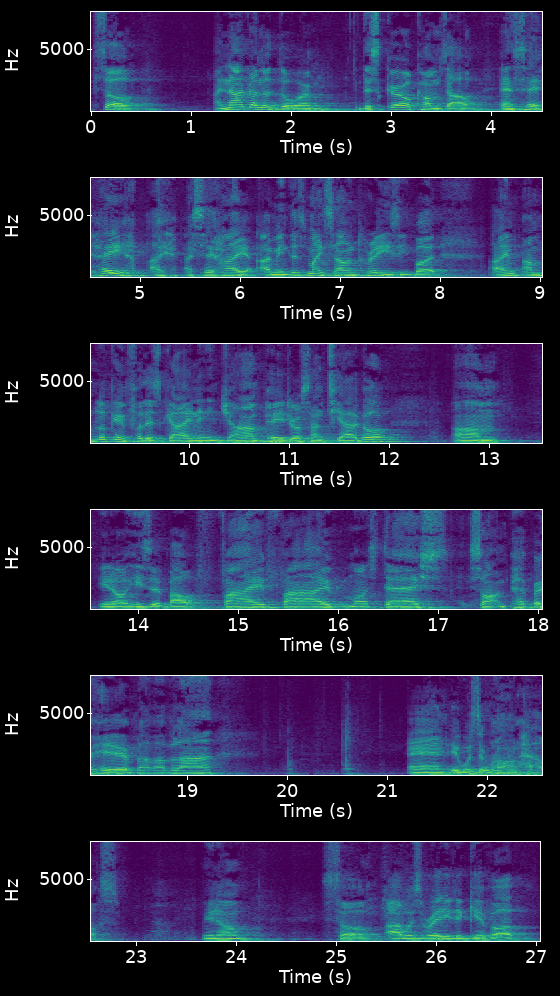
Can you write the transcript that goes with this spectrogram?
So I knock on the door this girl comes out and say, "Hey," I, I say, "Hi." I mean, this might sound crazy, but I'm I'm looking for this guy named John Pedro Santiago. Um, you know, he's about five five, mustache, salt and pepper hair, blah blah blah. And it was the wrong house, you know. So I was ready to give up,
